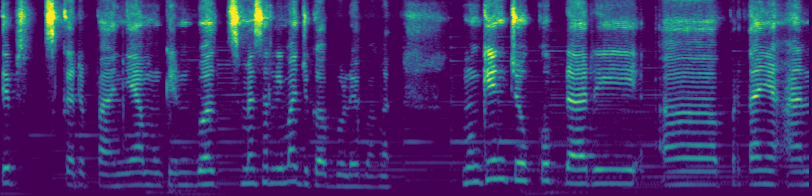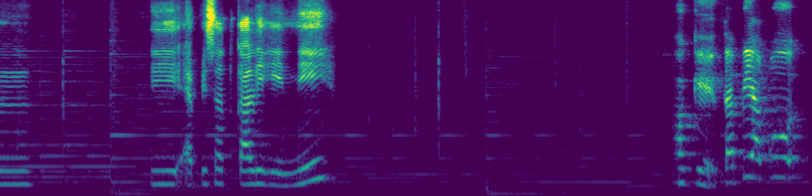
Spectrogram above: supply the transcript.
tips ke depannya mungkin buat semester 5 juga boleh banget. Mungkin cukup dari uh, pertanyaan di episode kali ini. Oke, tapi aku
